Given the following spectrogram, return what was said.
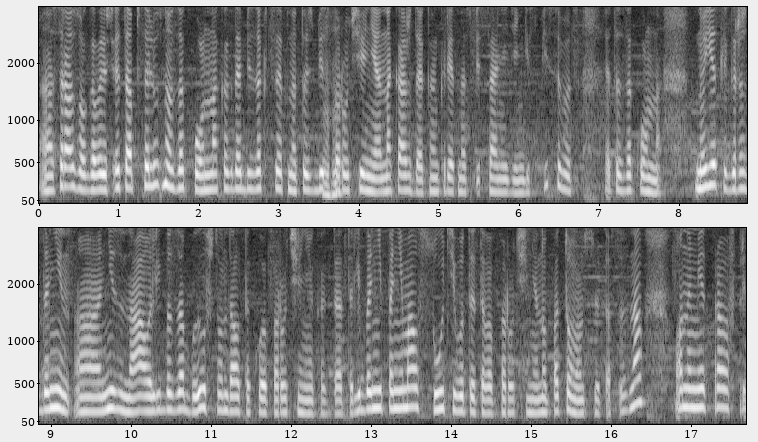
э, сразу оговорюсь, это абсолютно законно, когда безакцептно, то есть без угу. поручения на каждое конкретное списание деньги списываются, это законно. Но если гражданин э, не знал, либо забыл, что он дал такое поручение когда-то, либо не понимал сути вот этого поручения, но потом он все это осознал, он имеет право, в принципе,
